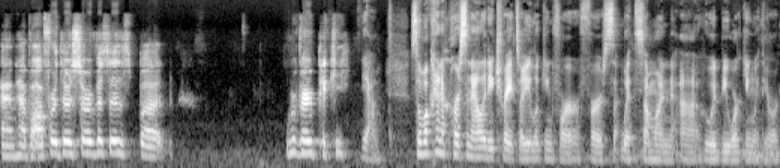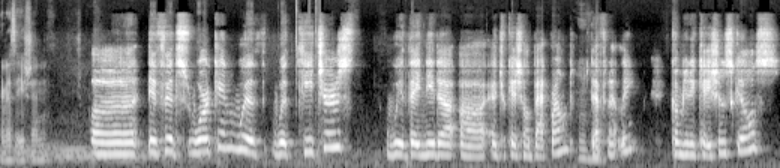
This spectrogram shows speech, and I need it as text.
and have offered their services but we're very picky Yeah. So, what kind of personality traits are you looking for for with someone uh, who would be working with your organization? Uh, if it's working with with teachers, we they need a, uh educational background, definitely, communication skills,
